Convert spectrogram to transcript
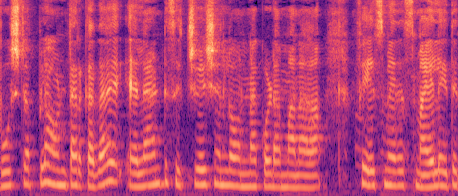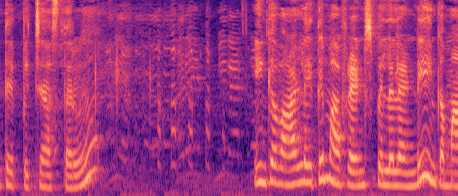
బూస్టప్లా ఉంటారు కదా ఎలాంటి సిచ్యువేషన్లో ఉన్నా కూడా మన ఫేస్ మీద స్మైల్ అయితే తెప్పించేస్తారు. ఇంకా వాళ్ళైతే మా ఫ్రెండ్స్ పిల్లలండి. ఇంకా మా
